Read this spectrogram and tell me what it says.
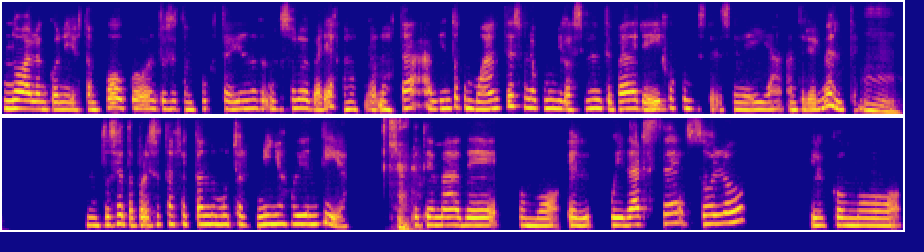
no hablan con ellos tampoco, entonces tampoco está habiendo no solo de pareja, no, está habiendo como antes una comunicación entre padre e hijo como se, veía anteriormente. Mm. Entonces por eso está afectando mucho a los niños hoy en día. Este tema de como el cuidarse solo, como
